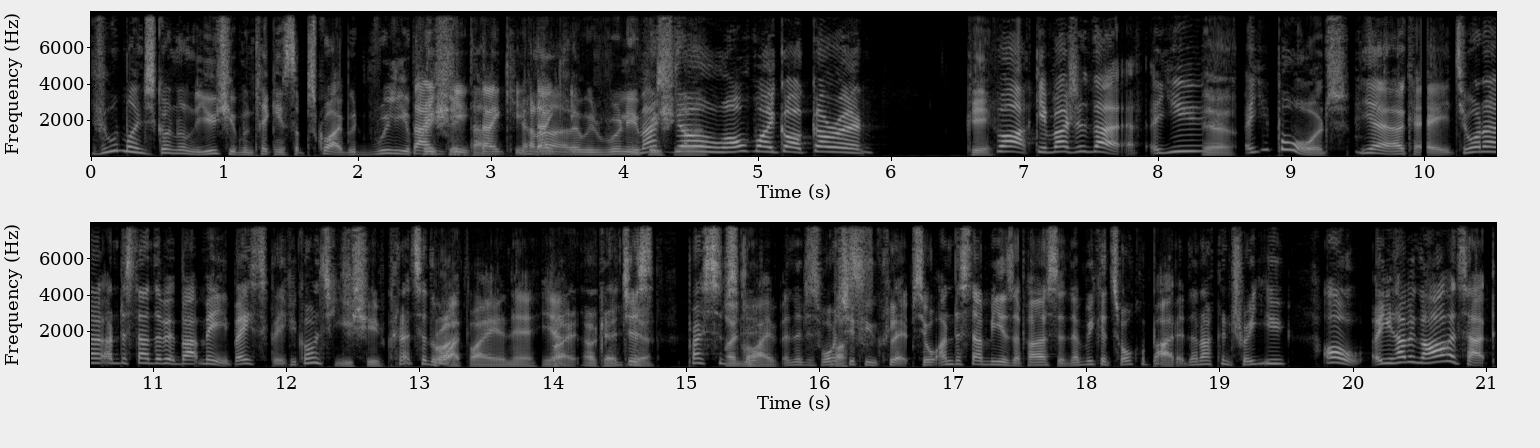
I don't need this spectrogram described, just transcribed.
If you wouldn't mind just going on the YouTube and clicking subscribe, we'd really Thank appreciate you, that. thank you, No, thank no, you. We'd really Imagine, appreciate that. yo, oh my god, Goran. Okay. Fuck, imagine that. Are you Yeah. are you bored? Yeah, okay. Do you want to understand a bit about me? Basically, if you go onto YouTube, connect to the Right. Wi-Fi in here, yeah, Right. Okay. just yeah. press subscribe, and then just watch a few clips. You'll understand me as a person. Then we can talk about it. Then I can treat you. Oh, are you having a heart attack?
